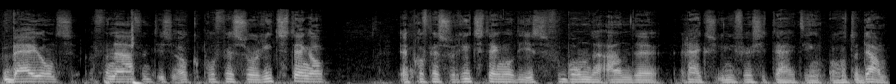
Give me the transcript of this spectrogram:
Bij ons vanavond is ook professor Rietstengel. En professor Rietstengel die is verbonden aan de Rijksuniversiteit in Rotterdam.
